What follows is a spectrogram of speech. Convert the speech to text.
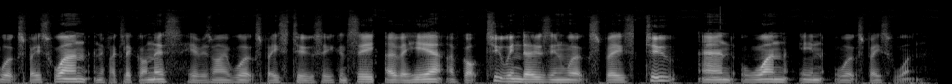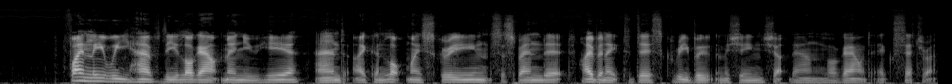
workspace 1, and if I click on this, here is my workspace 2. So you can see over here, I've got two windows in workspace 2 and one in workspace 1. Finally we have the logout menu here and I can lock my screen, suspend it, hibernate to disk, reboot the machine, shut down, log out, etc.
